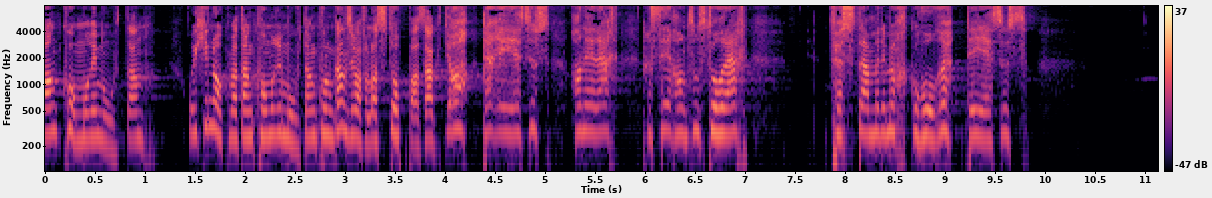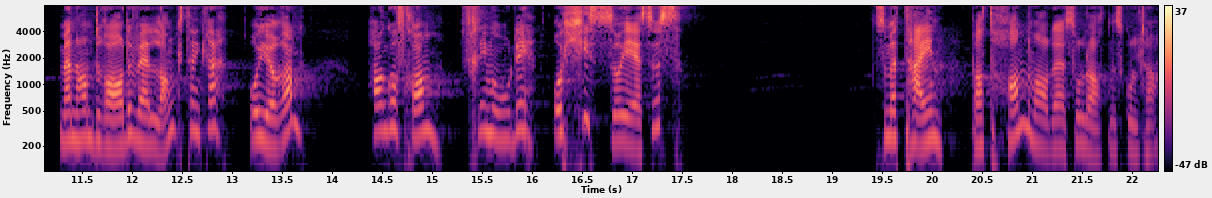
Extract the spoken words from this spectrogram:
Han kommer imot ham. Og ikke nok med at han kommer imot ham, kunne kanskje i hvert fall ha stoppa og sagt ja, der er Jesus. Han er der. Dere ser han som står der. Først der med det mørke håret. Det er Jesus. Men han drar det vel langt, tenker jeg. Og gjør han. Han går fram frimodig og kysser Jesus som et tegn på at han var det soldatene skulle ta.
